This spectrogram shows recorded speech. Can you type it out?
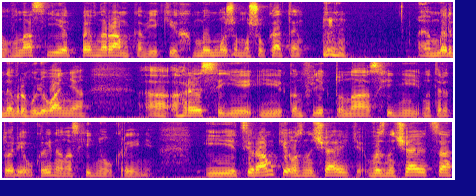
в нас є певна рамка, в яких ми можемо шукати е, мирне врегулювання е, агресії і конфлікту на східній на території України, на східній Україні. І ці рамки означають, визначаються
